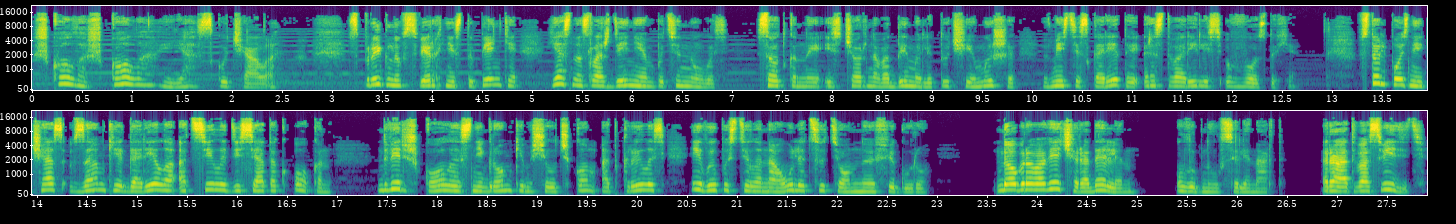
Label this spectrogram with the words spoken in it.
Школа, школа, я скучала. Спрыгнув с верхней ступеньки, я с наслаждением потянулась. Сотканные из черного дыма летучие мыши вместе с каретой растворились в воздухе. В столь поздний час в замке горело от силы десяток окон. Дверь школы с негромким щелчком открылась и выпустила на улицу темную фигуру. «Доброго вечера, Деллин!» — улыбнулся Ленард. Рад вас видеть.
